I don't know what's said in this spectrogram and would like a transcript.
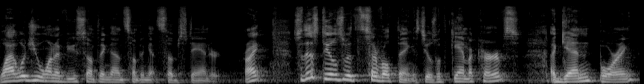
why would you want to view something on something that's substandard, right? So this deals with several things. It deals with gamma curves, again, boring.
